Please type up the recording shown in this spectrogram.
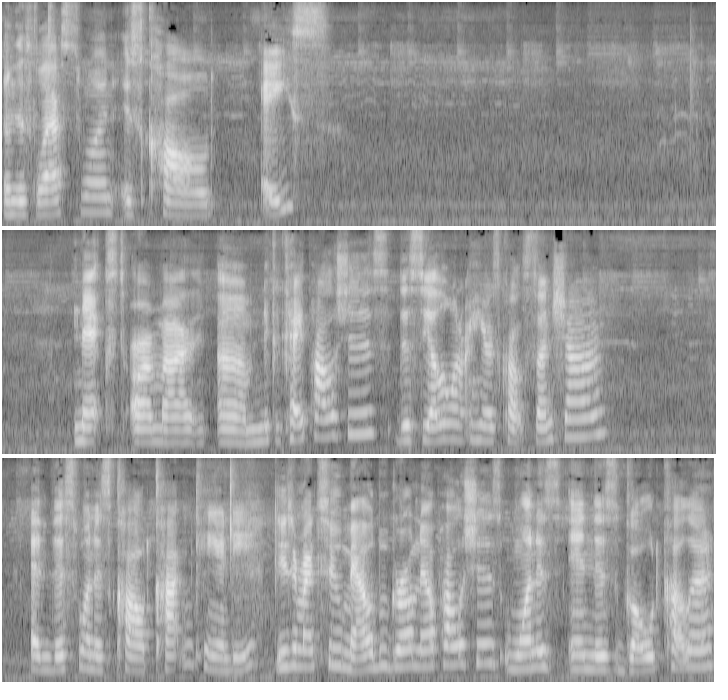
And this last one is called Ace. Next are my um, Nicka K polishes. This yellow one right here is called Sunshine. And this one is called Cotton Candy. These are my two Malibu Girl nail polishes. One is in this gold color.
